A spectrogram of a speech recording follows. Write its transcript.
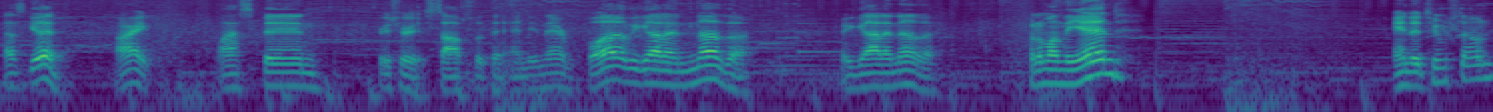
That's good. All right. Last spin. Pretty sure it stops with the ending there. But we got another. We got another. Put them on the end. And a tombstone.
